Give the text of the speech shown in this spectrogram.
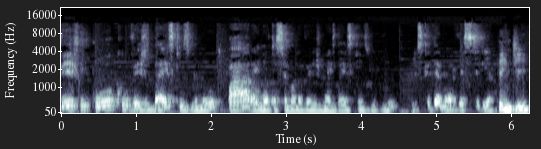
vejo um pouco, vejo 10, 15 minutos, para, aí na outra semana eu vejo mais 10, 15 minutos. Por isso que eu demoro ver esse seria. Entendi.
